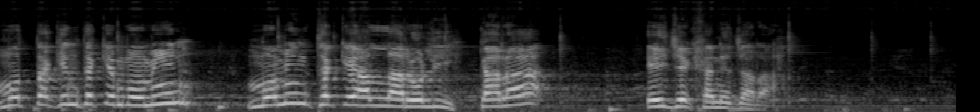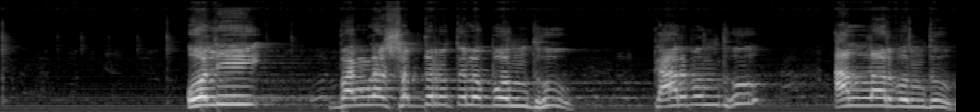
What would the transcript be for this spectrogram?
মোত্তাকিন থেকে মমিন মমিন থেকে আল্লাহর অলি কারা এই যেখানে যারা অলি বাংলা শব্দের হলো বন্ধু। কার বন্ধু? আল্লাহর বন্ধু।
